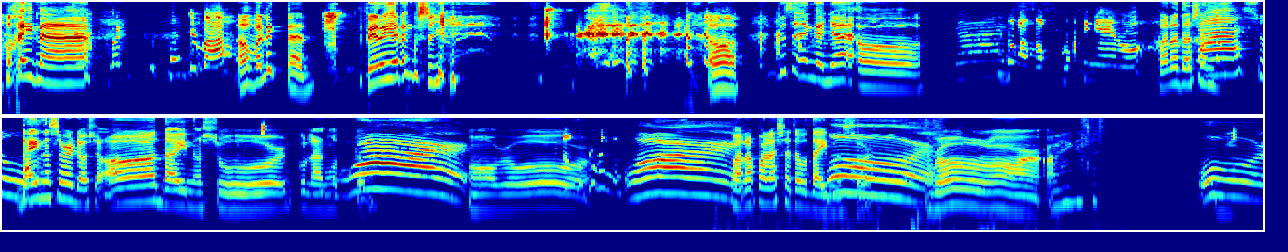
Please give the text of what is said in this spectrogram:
Okay na. Baliktad, di ba? Oh, baliktad. Pero yan ang gusto niya. oh, gusto niya ganyan. Oh, Ano ka, bok- boksingero? para daw siya, Kaso. dinosaur daw siya. Ah, dinosaur. Kulangot ka. War. Oh, roar. War. Para pala siya daw dinosaur. War. Roar. Ay, ganun. War.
